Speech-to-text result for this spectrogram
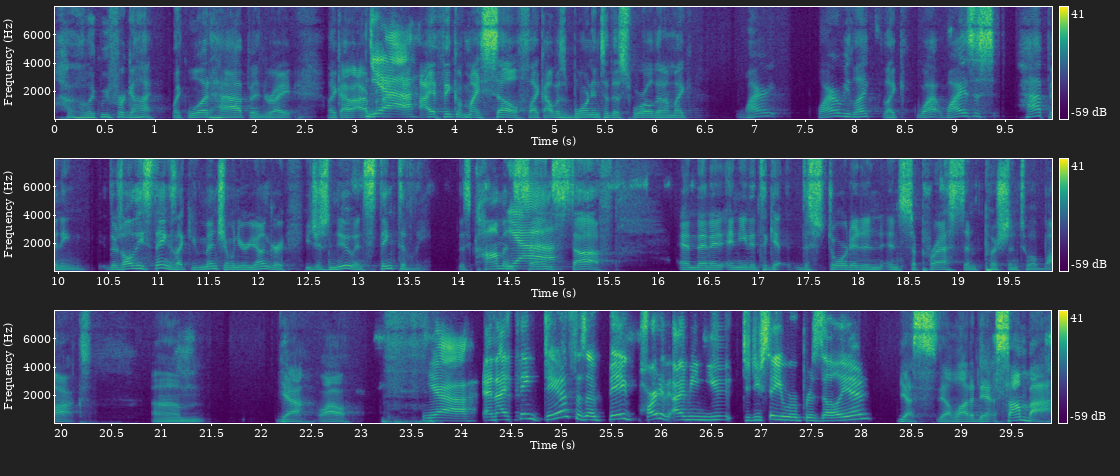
like we forgot, like what happened, right? Like, I, I yeah, I, I, think of myself, like I was born into this world, and I'm like, why are why are we like like why why is this happening? There's all these things, like you mentioned when you were younger, you just knew instinctively this common yeah. sense stuff, and then it, it needed to get distorted and, and suppressed and pushed into a box. Um, yeah. Wow. yeah. And I think dance is a big part of it. I mean, you did you say you were Brazilian? Yes. Yeah. A lot of dance. Samba.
